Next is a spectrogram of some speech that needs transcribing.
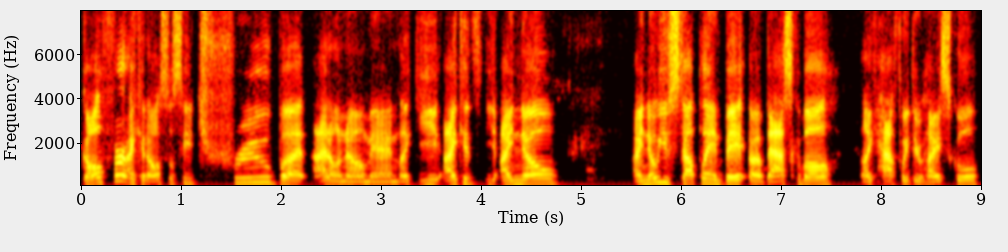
golfer i could also see true but i don't know man like you i could i know i know you stopped playing ba- uh, basketball like halfway through high school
